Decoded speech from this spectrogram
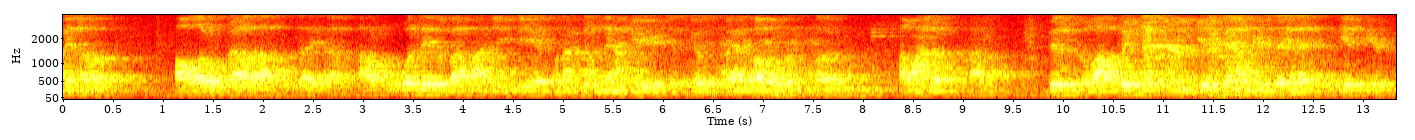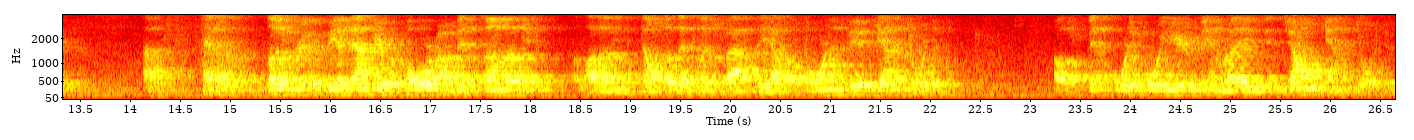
been uh, all over Valdosta today. Uh, I don't know what it is about my GPS. When I come down here, it just goes fast over. So I wind up, I visited a lot of people between getting down here today and actually get here. I had the luxury of being down here before. I met some of you. A lot of you don't know that much about me. I was born in Bibb County, Georgia. I spent 44 years being raised in Jones County, Georgia.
